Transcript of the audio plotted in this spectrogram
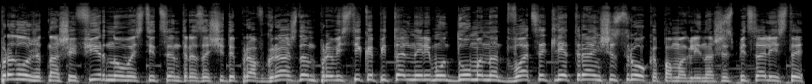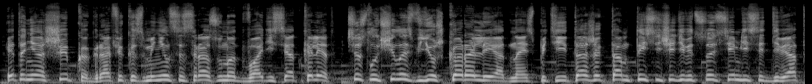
Продолжит наш эфир новости Центра защиты прав граждан. Провести капитальный ремонт дома на 20 лет раньше срока помогли наши специалисты. Это не ошибка, график изменился сразу на два десятка лет. Все случилось в Йошкар-Оле, одна из пятиэтажек, там 1979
